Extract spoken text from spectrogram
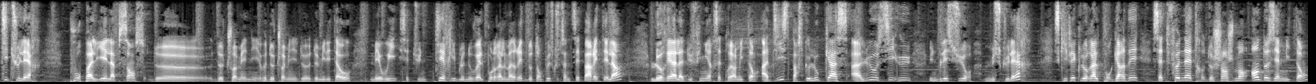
titulaire pour pallier l'absence de euh, de Chouameni, de, de Militao. Mais oui, c'est une terrible nouvelle pour le Real Madrid, d'autant plus que ça ne s'est pas arrêté là. Le Real a dû finir cette première mi-temps à 10 parce que Lucas a lui aussi eu une blessure musculaire, ce qui fait que le Real, pour garder cette fenêtre de changement en deuxième mi-temps,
